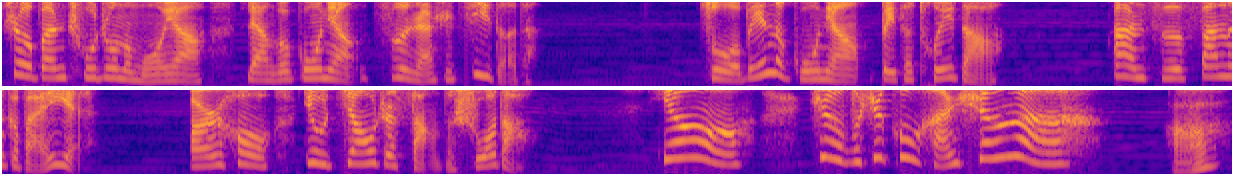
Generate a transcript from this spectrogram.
这般出众的模样，两个姑娘自然是记得的。左边的姑娘被他推倒，暗自翻了个白眼，而后又娇着嗓子说道：“哟，这不是顾寒生啊！”啊，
